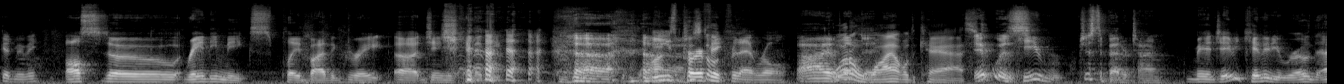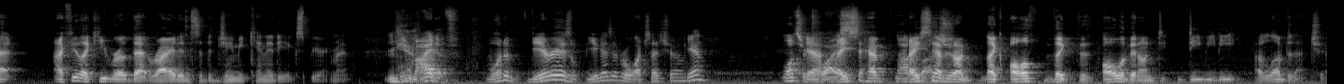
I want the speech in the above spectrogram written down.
Good movie. Also, Randy Meeks, played by the great uh, Jamie Kennedy. He's a- perfect for that role. I What loved a it. wild cast. It was he just a better time. man, Jamie Kennedy rode that. I feel like he rode that ride into the Jamie Kennedy experiment. He might have What a do you guys you guys ever watch that show? Yeah. once or Yeah, twice. I used to have Not a I used to have it on like all like the all of it on D- DVD. I loved that show.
